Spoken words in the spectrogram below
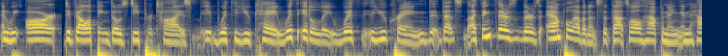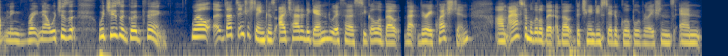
and we are developing those deeper ties with the UK, with Italy, with Ukraine. That's I think there's there's ample evidence that that's all happening and happening right now, which is a, which is a good thing. Well, uh, that's interesting because I chatted again with uh, Segal about that very question. Um, I asked him a little bit about the changing state of global relations and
